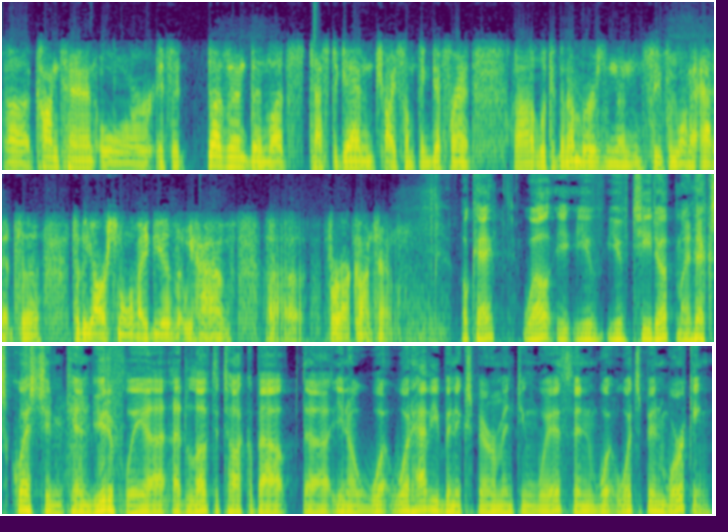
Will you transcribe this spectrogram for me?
uh, content. Or if it doesn't, then let's test again, try something different, uh, look at the numbers, and then see if we want to add it to to the arsenal of ideas that we have uh, for our content. Okay. Well, you've you've teed up my next question, Ken, beautifully. Uh, I'd love to talk about uh, you know what what have you been experimenting with, and what what's been working.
